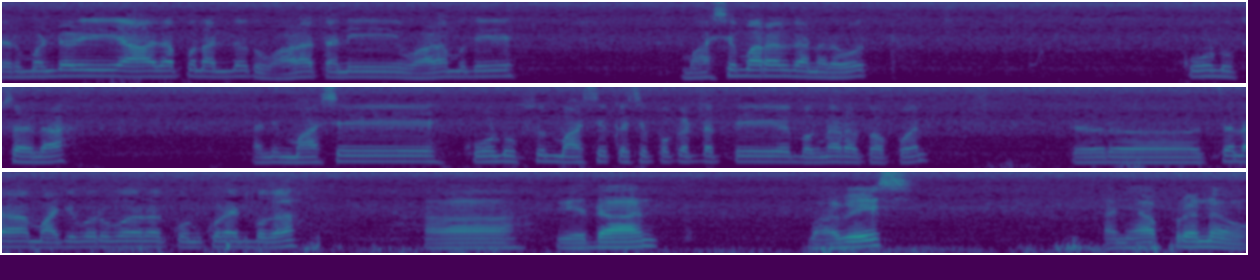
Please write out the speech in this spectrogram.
तर मंडळी आज आपण आलो आहोत व्हाळात आणि व्हाळामध्ये मासे मारायला जाणार आहोत. कोंड उपसायला. आणि मासे कोंड उपसून मासे कसे पकडतात ते बघणार आहोत आपण. तर चला माझ्याबरोबर कोण कोण आहेत बघा. हा वेदांत भावेश आणि हा प्रणव.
